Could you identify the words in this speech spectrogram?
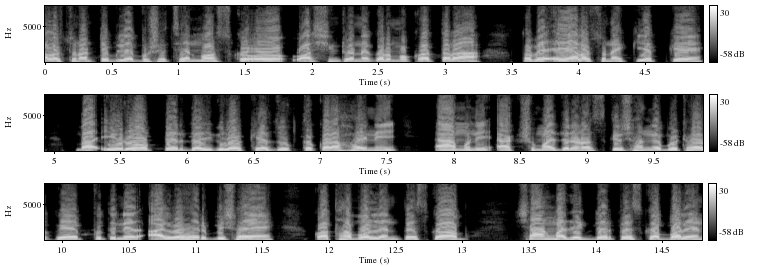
আলোচনার টেবিলে বসেছেন মস্কো ও ওয়াশিংটনের কর্মকর্তারা। তবে এই আলোচনায় কিয়েভকে বা ইউরোপের দেশগুলোকে যুক্ত করা হয়নি, এমনই এক সময় জেলেনস্কির সঙ্গে বৈঠকে পুতিনের আগ্রহের বিষয়ে কথা বললেন পেসকভ। সাংবাদিকদের পেসকভ বলেন,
